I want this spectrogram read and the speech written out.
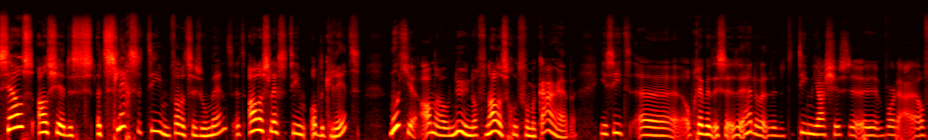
Zelfs als je dus het slechtste team van het seizoen bent, het allerslechtste team op de grid, moet je anno nu nog van alles goed voor elkaar hebben. Je ziet eh, op een gegeven moment is eh, de, teamjasjes eh, worden, of,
